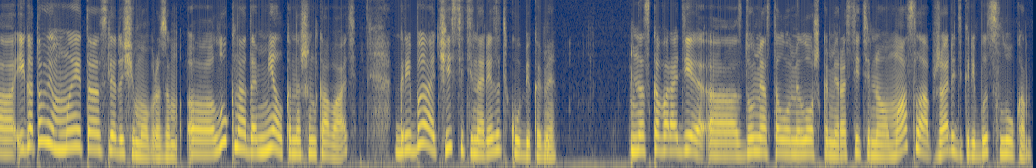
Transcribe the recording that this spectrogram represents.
А, и готовим мы это следующим образом. А, лук надо мелко нашинковать, грибы очистить и нарезать кубиками. На сковороде э, с двумя столовыми ложками растительного масла обжарить грибы с луком.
